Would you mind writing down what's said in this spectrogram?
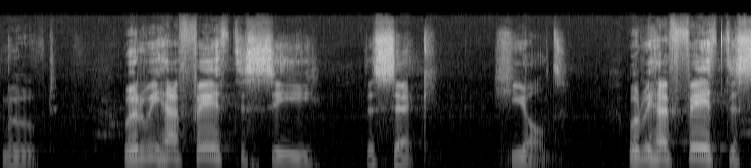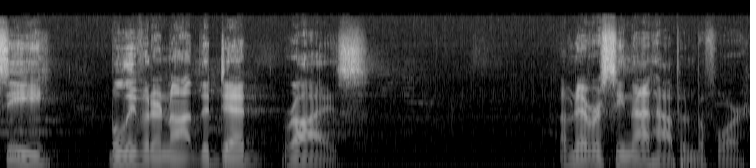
moved? Would we have faith to see the sick healed? Would we have faith to see, believe it or not, the dead rise? I've never seen that happen before.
